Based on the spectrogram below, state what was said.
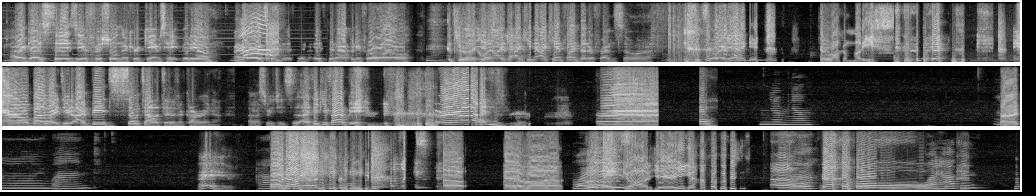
Alright, guys, today's the official Nick Rick Games hate video. I know it's been, it's been, it's been happening for a while. It's But, really you know, I, I can't I can't find better friends, so uh so I get You're welcome, buddy. Arrow, by the way, dude, I'm being so talented in a car right now. Oh sweet Jesus. I think you found me. Run! Run! Oh, Yum yum. Alright. I want. hey. uh, Oh no, no, please. uh, Emma. What? Oh Please. God, here he goes. Oh no. What happened?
